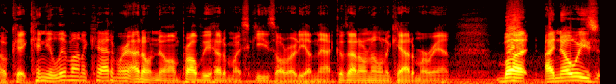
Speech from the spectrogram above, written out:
Okay, can you live on a catamaran? I don't know. I'm probably ahead of my skis already on that because I don't own a catamaran. But I know he's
